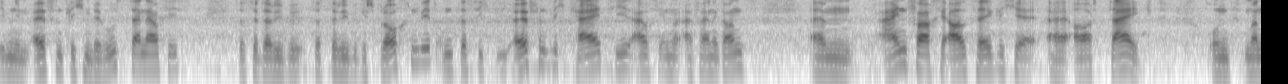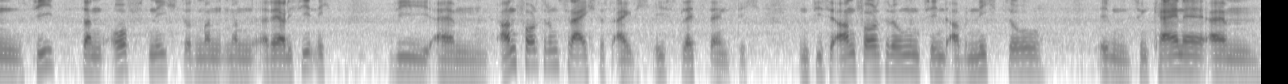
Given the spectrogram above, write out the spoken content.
eben im öffentlichen Bewusstsein auch ist dass, er darüber, dass darüber gesprochen wird und dass sich die Öffentlichkeit hier auch in, auf eine ganz ähm, einfache, alltägliche äh, Art zeigt. Und man sieht dann oft nicht oder man, man realisiert nicht, wie ähm, anforderungsreich das eigentlich ist letztendlich. Und diese Anforderungen sind aber nicht so, eben sind keine ähm,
